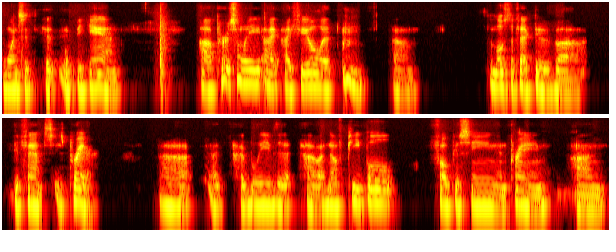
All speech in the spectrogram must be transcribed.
once it, it, it began. Uh, personally, I, I, feel that um, the most effective uh, defense is prayer. Uh, I, I, believe that uh, enough people focusing and praying on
